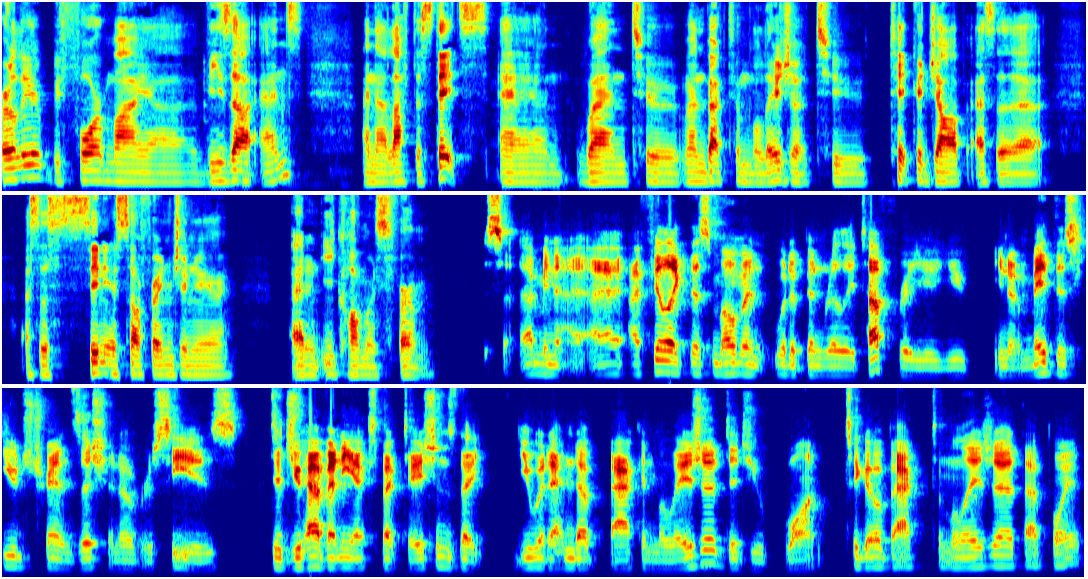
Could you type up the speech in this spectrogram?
earlier before my uh, visa ends, and I left the states and went to went back to Malaysia to take a job as a as a senior software engineer at an e-commerce firm. I mean, I, I feel like this moment would have been really tough for you. You you know made this huge transition overseas. Did you have any expectations that you would end up back in Malaysia. Did you want to go back to Malaysia at that point?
